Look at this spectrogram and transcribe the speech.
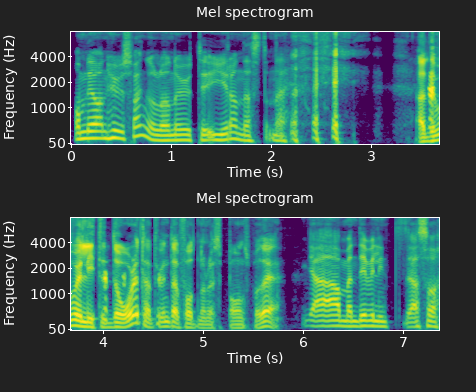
Om ni har en husvagn och lånar ut till yran nästa... Nej. Ja, det var ju lite dåligt att vi inte har fått någon respons på det. Ja, men det är väl inte... Alltså,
